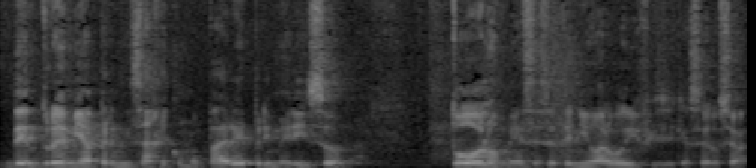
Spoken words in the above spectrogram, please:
dentro de mi aprendizaje como padre primerizo, todos los meses he tenido algo difícil que hacer. O sea,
